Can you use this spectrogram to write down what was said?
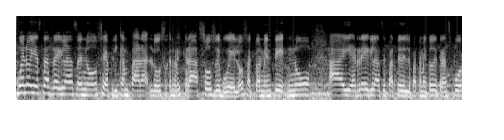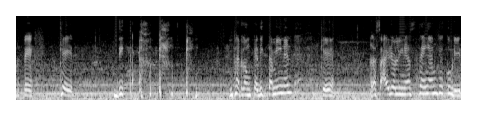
Bueno, y estas reglas no se aplican para los retrasos de vuelos. Actualmente no hay reglas de parte del Departamento de Transporte que perdón, que dictaminen que las aerolíneas tengan que cubrir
